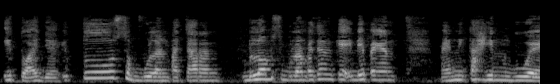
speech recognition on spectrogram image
itu aja. Itu sebulan pacaran belum sebulan pacaran kayak dia pengen pengen nikahin gue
